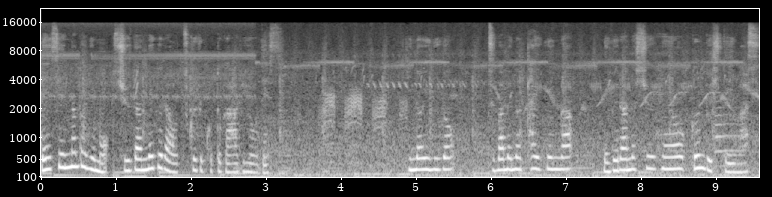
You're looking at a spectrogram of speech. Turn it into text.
電線などにも集団ねぐらを作ることがあるようです。日の入り後、ツバメの大群がねぐらの周辺を群舞しています。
